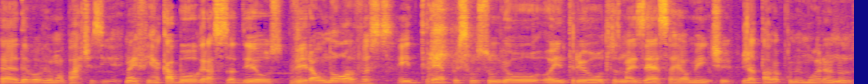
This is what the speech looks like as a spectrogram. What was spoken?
é, devolver uma partezinha aí. Mas, enfim, acabou, graças a Deus. Virão novas, entre Apple e Samsung, ou, ou entre outras. Mas essa realmente já estava comemorando.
